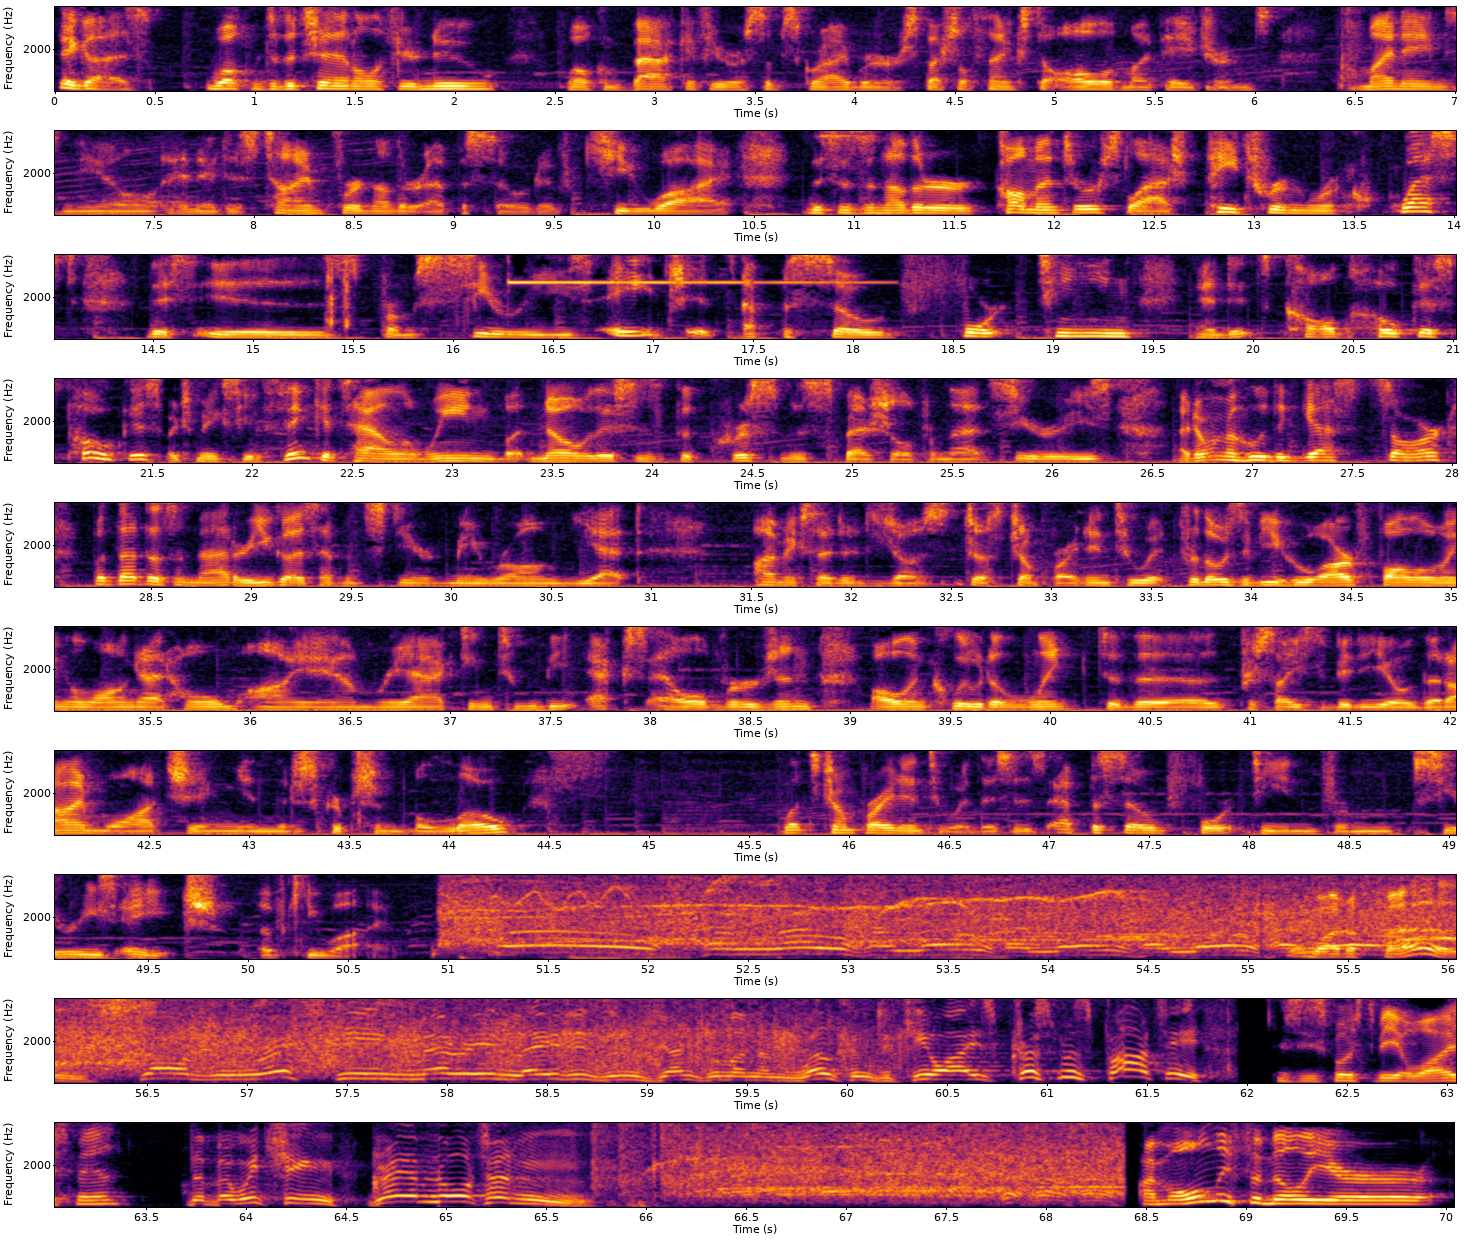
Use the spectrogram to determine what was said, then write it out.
Hey guys, welcome to the channel. If you're new, welcome back if you're a subscriber. Special thanks to all of my patrons. My name's Neil, and it is time for another episode of QI. This is another commenter slash patron request. This is from Series H. It's episode 14, and it's called Hocus Pocus, which makes you think it's Halloween, but no, this is the Christmas special from that series. I don't know who the guests are, but that doesn't matter. You guys haven't steered me wrong yet. I'm excited to just just jump right into it. For those of you who are following along at home, I am reacting to the XL version. I'll include a link to the precise video that I'm watching in the description below. Let's jump right into it. This is episode 14 from Series H of QI. What a fuzz! God rest ye merry ladies and gentlemen, and welcome to QI's Christmas party. Is he supposed to be a wise man? The bewitching Graham Norton. I'm only familiar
